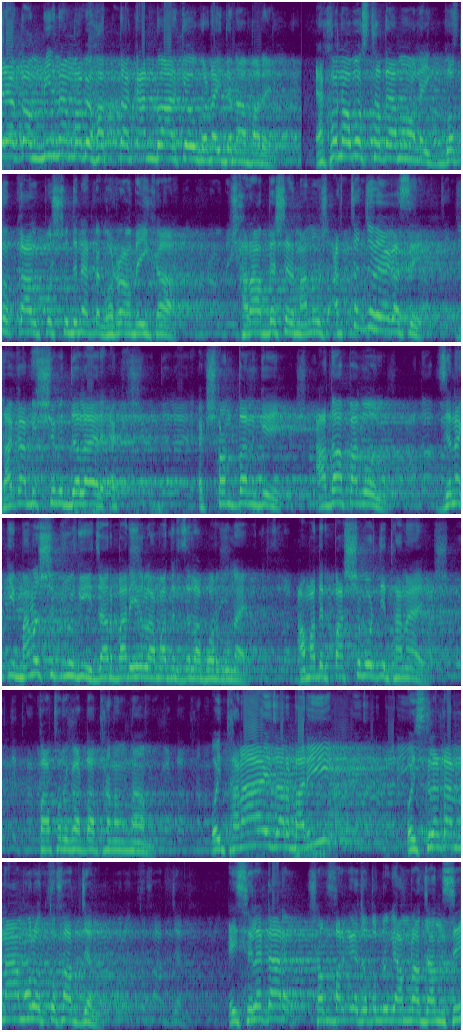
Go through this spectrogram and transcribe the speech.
এরকম নির্মমভাবে হত্যাকাণ্ড আর কেউ ঘটাইতে না পারে। এখন অবস্থা তেমন, এই গতকাল পরশু দিন একটা ঘটনা দেখা। সারা দেশের মানুষ আশ্চর্য হয়ে গেছে। ঢাকা বিশ্ববিদ্যালয়ের এক এক সন্তানকে আদা পাগল যে নাকি মানসিক রোগী যার বাড়ি হলো আমাদের জেলা বরগুনায়, আমাদের পার্শ্ববর্তী থানায়, পাথরঘাটা থানার নাম। ওই থানায় যার বাড়ি, ওই ছেলেটার নাম হলো তোফাজ্জল এই ছেলেটার সম্পর্কে যতটুকু আমরা জানছি,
